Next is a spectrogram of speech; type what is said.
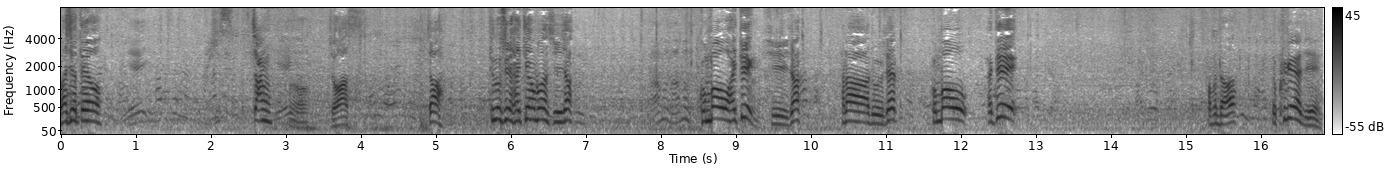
맛이 어때요? 짱. 어, 좋았어. 자, kin우수희 화이팅 한번 시작. 나무, 나무. 곤바오 화이팅! 시작! 하나, 둘, 셋. 곤바오 화이팅! 한 번 더. 좀 크게 해야지.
